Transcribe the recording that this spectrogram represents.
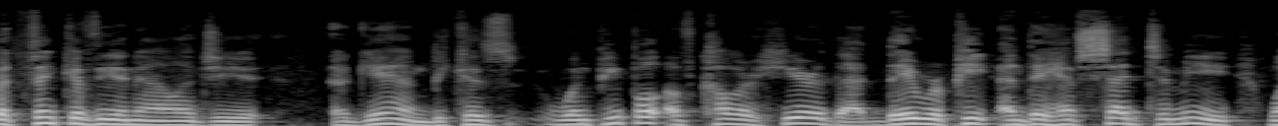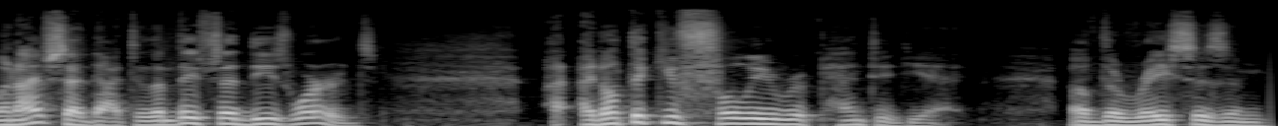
But think of the analogy again, because when people of color hear that, they repeat, and they have said to me, when I've said that to them, they've said these words I don't think you've fully repented yet of the racism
